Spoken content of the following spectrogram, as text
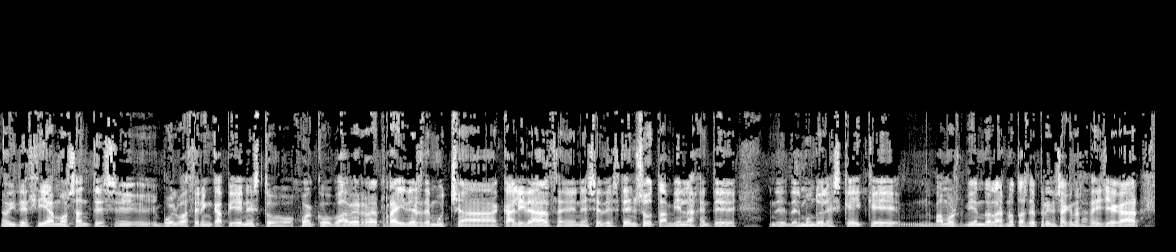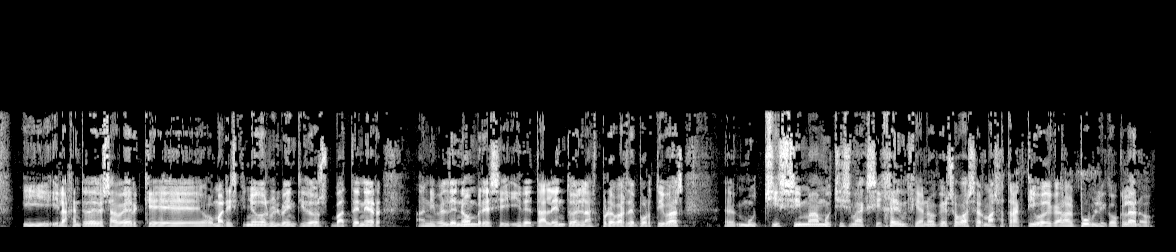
y decíamos antes, eh, vuelvo a hacer hincapié en esto, Juaco, va a haber riders de mucha calidad en ese descenso, también la gente del mundo del skate que vamos viendo las notas de prensa que nos hacéis llegar y, la gente debe saber que Omar Isquiño 2022 va a tener a nivel de nombres y, de talento en las pruebas deportivas eh, muchísima, muchísima exigencia, ¿no? Que eso va a ser más atractivo de cara al público, claro.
